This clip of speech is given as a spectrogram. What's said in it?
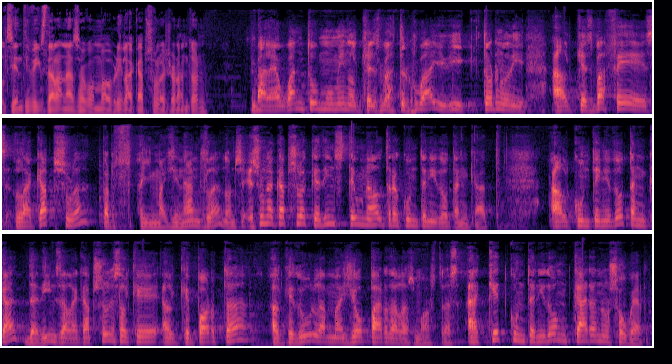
els científics de la NASA quan va obrir la càpsula, Joan Anton? Vale, aguanto un moment el que es va trobar i dic, torno a dir, el que es va fer és la càpsula, per imaginant-la, doncs és una càpsula que dins té un altre contenidor tancat. El contenidor tancat de dins de la càpsula és el que, el que porta, el que du la major part de les mostres. Aquest contenidor encara no s'ha obert.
